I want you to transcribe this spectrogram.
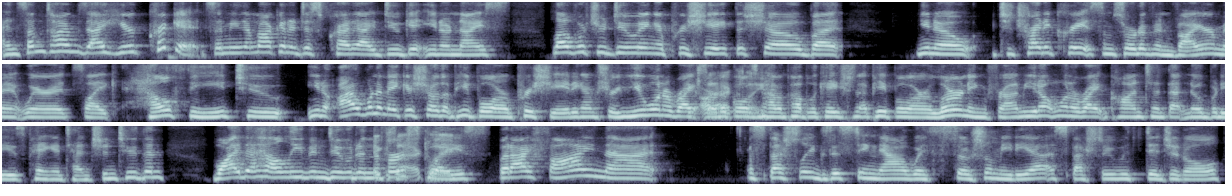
And sometimes i hear crickets. I mean i'm not going to discredit. I do get you know nice love what you're doing, appreciate the show, but you know, to try to create some sort of environment where it's like healthy to, you know, I want to make a show that people are appreciating. I'm sure you want to write exactly. articles and have a publication that people are learning from. You don't want to write content that nobody is paying attention to. Then why the hell even do it in the exactly. first place? But I find that, especially existing now with social media, especially with digital,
